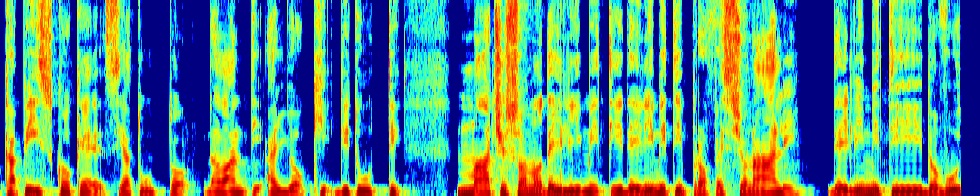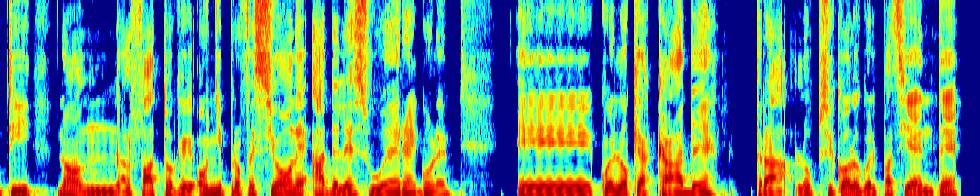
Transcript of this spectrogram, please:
capisco che sia tutto davanti agli occhi di tutti, ma ci sono dei limiti, dei limiti professionali dei limiti dovuti no, mh, al fatto che ogni professione ha delle sue regole e quello che accade tra lo psicologo e il paziente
